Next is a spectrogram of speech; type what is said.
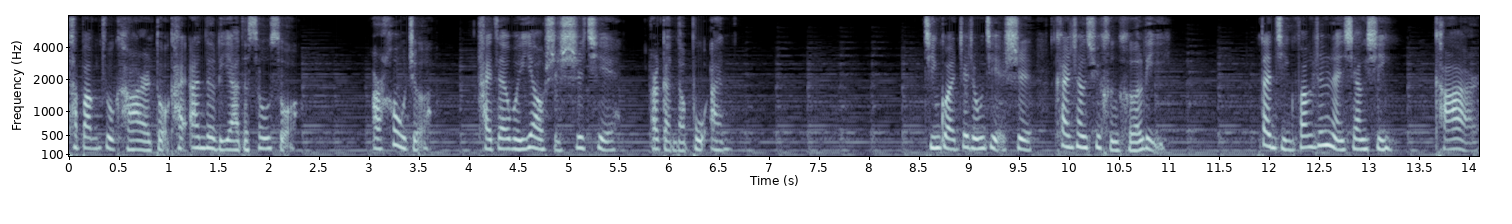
他帮助卡尔躲开安德里亚的搜索，而后者还在为钥匙失窃而感到不安。尽管这种解释看上去很合理，但警方仍然相信卡尔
